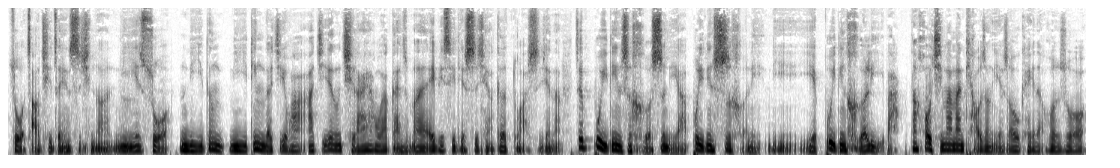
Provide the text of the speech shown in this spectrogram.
做早起这件事情呢？你所拟定拟定的计划啊，几点钟起来啊？我要干什么 A、B、C、D 事情啊？隔多少时间呢？这不一定是合适你啊，不一定适合你，你也不一定合理吧？那后期慢慢调整也是 OK 的，或者说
